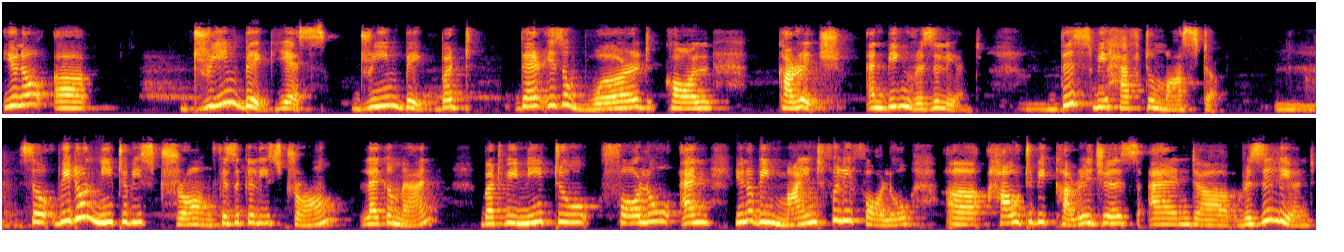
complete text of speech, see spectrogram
you know uh, dream big yes dream big. But there is a word called courage and being resilient. Mm. this we have to master. Mm. so we don't need to be strong physically strong like a man but we need to follow and you know being mindfully follow uh, how to be courageous and uh, resilient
